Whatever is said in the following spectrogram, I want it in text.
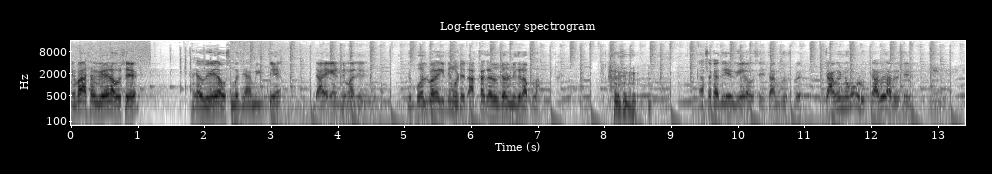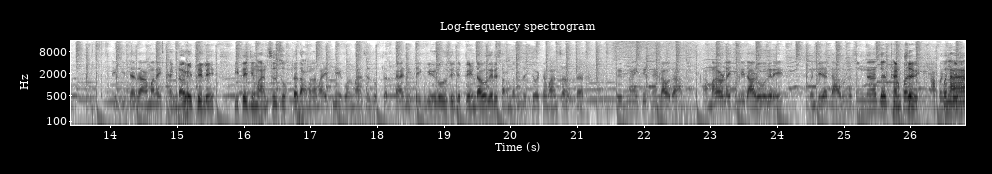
हे बा असा वेअर हाऊस आहे. या वेअर हाऊसमध्ये आम्ही ते डायरेक्ट एंट्री मारली ते बल्ब बघा किती मोठे आहेत. अख्खा घर उजाडून निघेल आपला. असं काहीतरी हाऊस आहे इथं आम्ही घुसलोय चावी नको पडू चावी घालू असेल. तिथे आता आम्हाला एक थंडा भेटलेले इथे जी माणसं झोपतात आम्हाला माहीत नाही कोण माणसं झोपतात काय आणि इथे एक वेअर हाऊस इथे पेंडा वगैरे सांभाळून वाटतं माणसं असतात. तर ना इथे थंडा होता. आम्हाला वाटलं याच्यामध्ये दारू वगैरे. पण त्याच्यात दारू नसून ना त्यात थंडचं पण हा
